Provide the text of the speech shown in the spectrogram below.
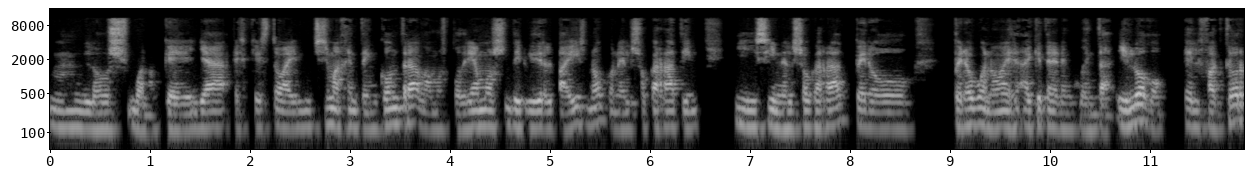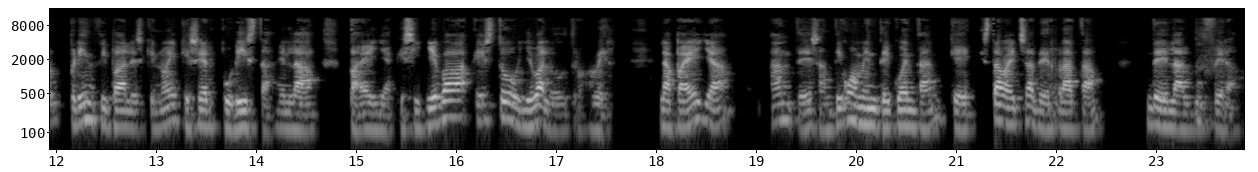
mm, los, bueno, que ya es que esto hay muchísima gente en contra, vamos, podríamos dividir el país, ¿no? Con el socarratín y sin el socarrat, pero pero bueno, hay que tener en cuenta. Y luego, el factor principal es que no hay que ser purista en la paella, que si lleva esto o lleva lo otro. A ver, la paella antes, antiguamente cuentan que estaba hecha de rata de la albufera.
